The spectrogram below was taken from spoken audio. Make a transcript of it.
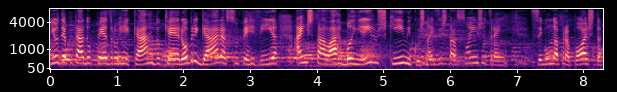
E o deputado Pedro Ricardo quer obrigar a Supervia a instalar banheiros químicos nas estações de trem. Segundo a proposta,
